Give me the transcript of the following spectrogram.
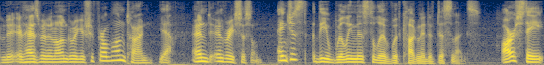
And it has been an ongoing issue for a long time. Yeah. And and racism. And just the willingness to live with cognitive dissonance. Our state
